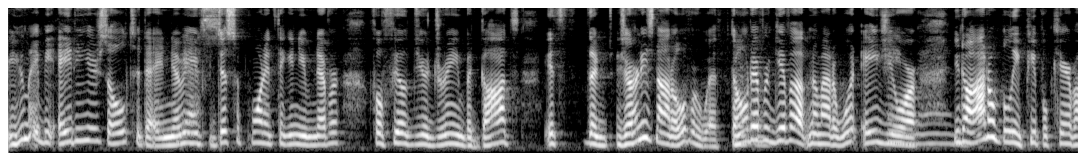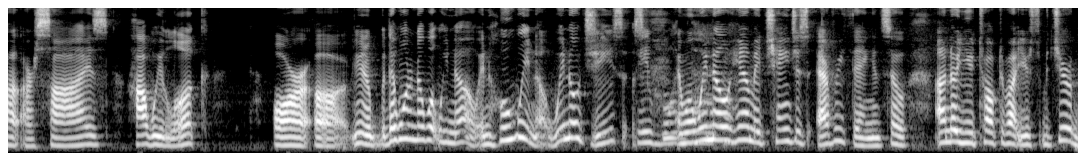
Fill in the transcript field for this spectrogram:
you may be 80 years old today, and maybe Yes. you're disappointed thinking you've never fulfilled your dream. But God's it's the journey's not over with. Don't ever give up, no matter what age you are. You know, I don't believe people care about our size, how we look or uh, you know, but they want to know what we know and who we know. We know Jesus, and when we know Him, it changes everything. And so I know you talked about your, but you're a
